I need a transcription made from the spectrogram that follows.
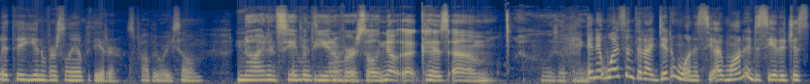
at the Universal Amphitheater. That's probably where you saw him. No, I didn't see him didn't at the see that. Universal. No, because um, who was opening? And it wasn't that I didn't want to see. I wanted to see it. It just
